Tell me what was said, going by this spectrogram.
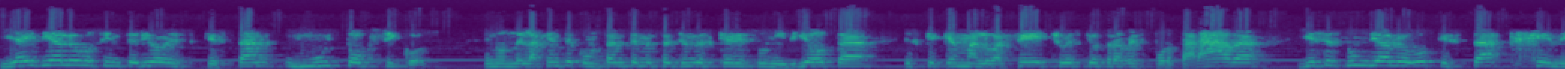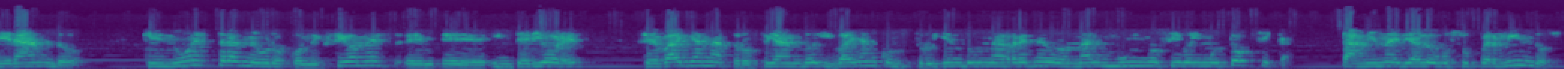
Y hay diálogos interiores que están muy tóxicos, en donde la gente constantemente está diciendo es que eres un idiota, es que qué mal lo has hecho, es que otra vez por tarada. Y ese es un diálogo que está generando que nuestras neuroconexiones eh, eh, interiores se vayan atrofiando y vayan construyendo una red neuronal muy nociva y muy tóxica. También hay diálogos súper lindos.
